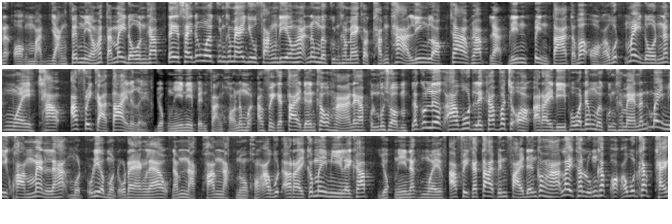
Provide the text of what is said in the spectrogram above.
นั้นออกหมัดอย่างเต็มเหนียวฮะแต่ไม่โดนครับเตะใส่นักมวยกุนคแมอยู่ฝั่งเดียวฮะนักมวยกุนคแมก็ทำท่าลิงหลอกเจ้าครับแลบลิ้นปริ้นตาแต่ว่าออกอาวุธไม่โดนนักมวยชาวแอฟริกาใต้เลย ยกนี้นี่เป็นฝั่งของนักมวยแอฟริกาใต้เดินเข้าหานะครับคุณผู้ชม แล้วก็เลือกอาวุธเลยครับว่าจะออกอะไรดีเพราะว่านักมวยกุนคแมนนั้นไม่มีความแม่นแล้วฮะหมดเรี่ยวหมดแรงแล้ว น้ำหนักความหนักหน่วงของอาวุธอะไรอะไรก็ไม่มีเลยครับ ยกนี้นักมวยแอฟริกาใต้เป็นฝ่ายเดินเข้าหาไล่ถลุงครับออกอาวุธครับแทง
